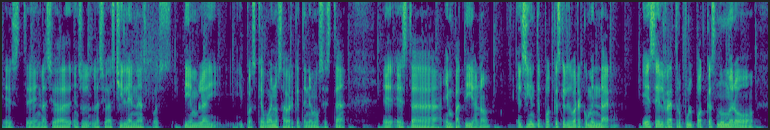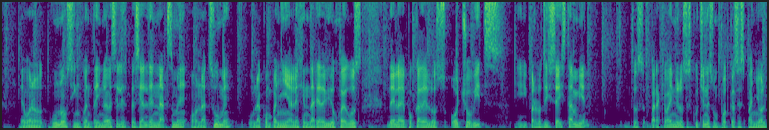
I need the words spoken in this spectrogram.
este, en la ciudad, en las ciudades chilenas, pues tiembla y, y, pues qué bueno saber que tenemos esta, e, esta empatía, ¿no? El siguiente podcast que les voy a recomendar es el Retropool Podcast número eh, bueno, 1.59 es el especial de Natsume o Natsume, una compañía legendaria de videojuegos de la época de los 8 bits y para los 16 también. Entonces, para que vayan y los escuchen, es un podcast español.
